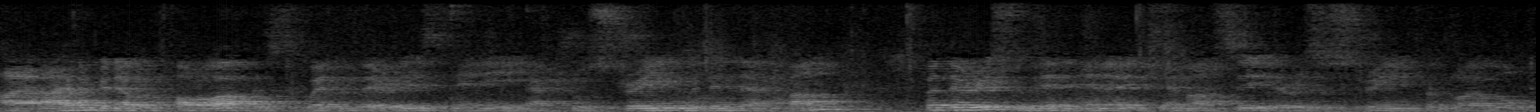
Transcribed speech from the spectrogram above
I, I haven't been able to follow up as to whether there is any actual stream within that fund, but there is within NHMRC. There is a stream for global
